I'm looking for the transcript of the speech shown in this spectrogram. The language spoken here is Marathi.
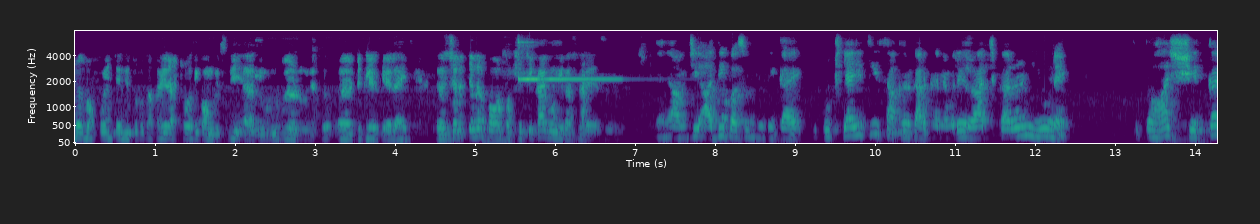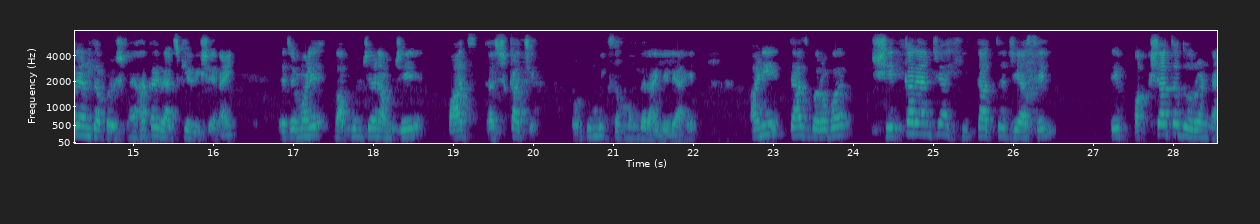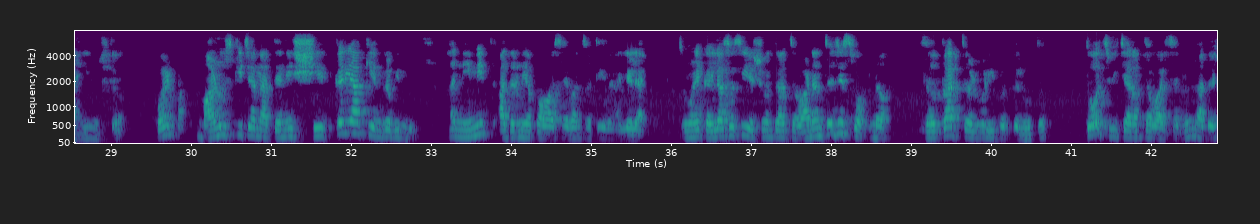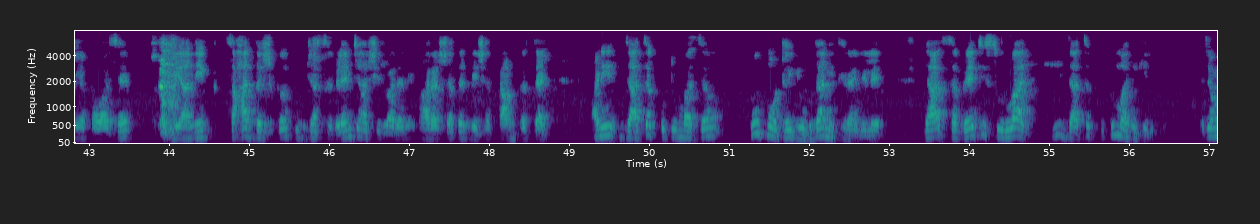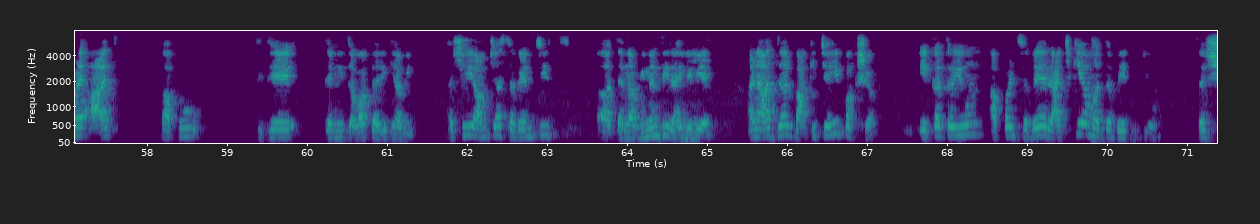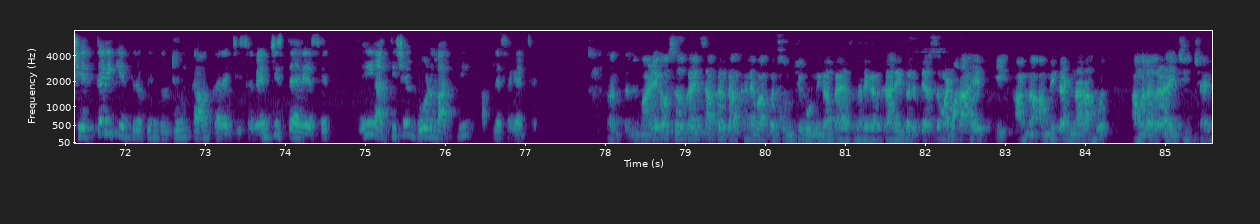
सुरेश बापू यांच्या नेतृत्वाखाली राष्ट्रवादी काँग्रेसने निवडणूक लढवण्याचं डिक्लेअर केलेलं आहे. तर शरदचंद्र पवार पक्षाची काय भूमिका असणार आहे आमची आधीपासून भूमिका आहे कुठल्याही ती साखर कारखान्यामध्ये राजकारण येऊ नये. तो हा शेतकऱ्यांचा प्रश्न आहे हा काही राजकीय विषय नाही. त्याच्यामुळे बापूंचे आणि आमचे पाच दशकाचे कौटुंबिक संबंध राहिलेले आहेत. आणि त्याचबरोबर शेतकऱ्यांच्या हिताचं जे असेल ते पक्षाचं धोरण नाही नुसतं. पण माणुसकीच्या नात्याने शेतकरी हा केंद्रबिंदू हा नेहमीच आदरणीय पवारसाहेबांसाठी राहिलेला आहे. त्यामुळे कैलासवासी यशवंतराव चव्हाणांचं जे स्वप्न सहकार चळवळीबद्दल होतं तोच विचारांचा वारसा घेऊन आदरणीय पवारसाहेब हे अनेक सहा दशकं तुमच्या सगळ्यांच्या आशीर्वादाने महाराष्ट्रात आणि देशात काम करतायत. आणि जाचक कुटुंबाचं खूप मोठं योगदान इथे राहिलेलं आहे. या सगळ्याची सुरुवात ही जाचक कुटुंबाने केली. त्याच्यामुळे आज बापू तिथे त्यांनी जबाबदारी घ्यावी अशी आमच्या सगळ्यांचीच त्यांना विनंती राहिलेली आहे. आणि आज जर बाकीचेही पक्ष एकत्र येऊन आपण सगळे राजकीय मतभेद घेऊन तर शेतकरी केंद्रबिंदू ठेवून काम करायची सगळ्यांचीच तयारी असेल तर ही अतिशय गोड बातमी आपल्या सगळ्यांसाठी. माळेगाव सहकारी साखर कारखान्याबाबत तुमची भूमिका काय असणार आहे? कारण कार्यकर्ते असं म्हणत आहेत की आम्ही आम्ही लढणार आहोत. आम्हाला लढायची इच्छा आहे.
